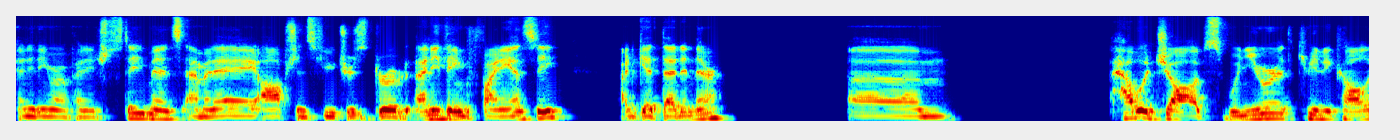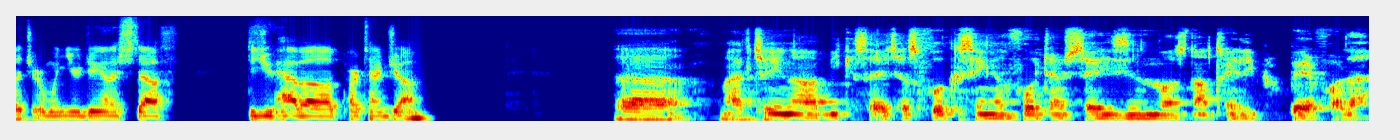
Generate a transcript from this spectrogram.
anything around financial statements, M and A, options, futures, derivative, anything financy. I'd get that in there. Um, how about jobs? When you were at the community college or when you were doing other stuff, did you have a part-time job? Uh, actually, no, because I was just focusing on full-time studies and was not really prepared for that.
